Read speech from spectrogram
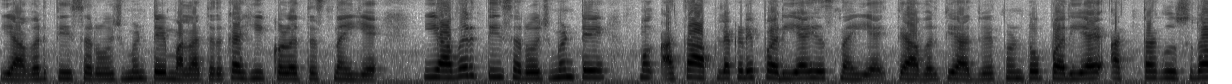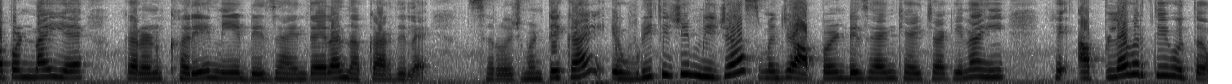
यावरती सरोज म्हणते मला तर काही कळतच नाही आहे यावरती सरोज म्हणते मग आता आपल्याकडे पर्यायच नाही आहे त्यावरती अद्वैत म्हणतो पर्याय आत्ता दुसरा पण नाही आहे कारण खरेने डिझाईन द्यायला नकार दिलाय. सरोज म्हणते काय? एवढी तिची मिजास? म्हणजे आपण डिझाईन घ्यायच्या की नाही हे आपल्यावरती होतं.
